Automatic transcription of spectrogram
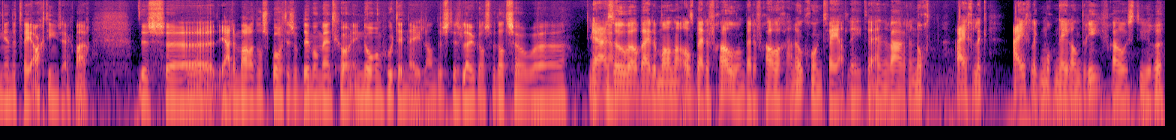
2.13 en de 2.18, zeg maar. Dus uh, ja, de marathonsport is op dit moment gewoon enorm goed in Nederland. Dus het is leuk als we dat zo. Uh, ja, ja, zowel bij de mannen als bij de vrouwen. Want bij de vrouwen gaan ook gewoon twee atleten. En er waren er nog eigenlijk. Eigenlijk mocht Nederland drie vrouwen sturen.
